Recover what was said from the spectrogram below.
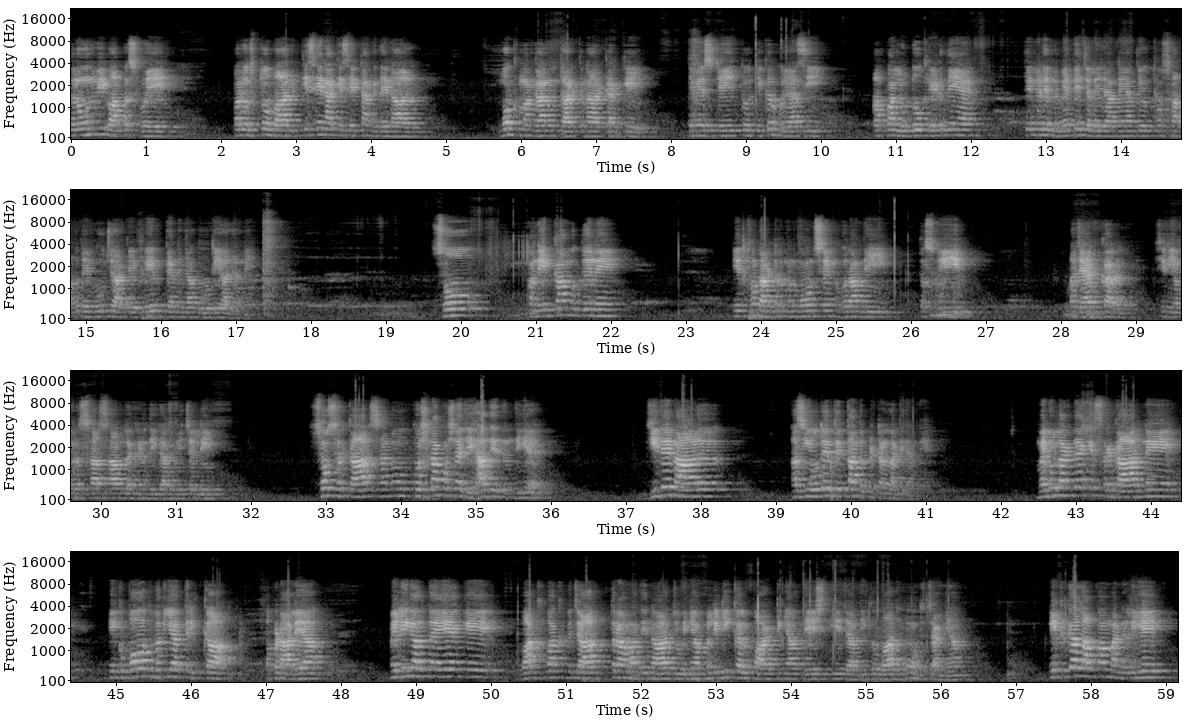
ਕਾਨੂੰਨ ਵੀ ਵਾਪਸ ਹੋਏ, ਪਰ ਉਸ ਤੋਂ ਬਾਅਦ ਕਿਸੇ ਨਾ ਕਿਸੇ ਢੰਗ ਦੇ ਨਾਲ ਮੁੱਖ ਮੰਗਾਂ ਨੂੰ ਦਰਕਨਾਰ ਕਰਕੇ ਜਿਵੇਂ ਸਟੇਜ ਤੋਂ ਜ਼ਿਕਰ ਹੋਇਆ ਸੀ, ਆਪਾਂ ਲੁੱਡੋ ਖੇਡਦੇ ਆਂ ਤੇ 99 ਤੇ ਚਲੇ ਜਾਂਦੇ ਆ ਤੇ ਉੱਥੋਂ ਸੱਪ ਦੇ ਮੂੰਹ ਚ ਆ ਕੇ ਫਿਰ ਤਿੰਨ ਜਾਂ ਦੋ ਤੇ ਆ ਜਾਂਦੇ ਹਾਂ। ਸੋ ਅਨੇਕਾਂ ਮੁੱਦੇ ਨੇ ਇੱਥੋਂ ਡਾਕਟਰ ਮਨਮੋਹਨ ਸਿੰਘ ਹੋਰਾਂ ਦੀ ਤਸਵੀਰ ਅਜਾਇਬ ਘਰ ਸ੍ਰੀ ਅੰਮ੍ਰਿਤਸਰ ਸਾਹਿਬ ਲੱਗਣ ਦੀ ਗੱਲ ਵੀ ਚੱਲੀ। ਸੋ ਸਰਕਾਰ ਸਾਨੂੰ ਕੁਛ ਨਾ ਕੁਛ ਅਜਿਹਾ ਦੇ ਦਿੰਦੀ ਹੈ, ਜਿਹਦੇ ਨਾਲ ਅਸੀਂ ਉਹਦੇ ਤੇ ਧੰਦ ਪਿੱਟਣ ਲੱਗ ਜਾਂਦੇ ਹਾਂ। ਮੈਨੂੰ ਲੱਗਦਾ ਹੈ ਕਿ ਸਰਕਾਰ ਨੇ ਇੱਕ ਬਹੁਤ ਵਧੀਆ ਤਰੀਕਾ ਅਪਣਾ ਲਿਆ। ਪਹਿਲੀ ਗੱਲ ਤਾਂ ਇਹ ਹੈ ਕਿ ਵੱਖ-ਵੱਖ ਵਿਚਾਰਧਾਰਾਵਾਂ ਦੇ ਨਾਲ ਜੁੜੀਆਂ ਪੋਲੀਟੀਕਲ ਪਾਰਟੀਆਂ ਦੇਸ਼ ਦੀ ਆਜ਼ਾਦੀ ਤੋਂ ਬਾਅਦ ਹੋਂਦ ਚਾਹੀਆਂ ਇੱਕ ਗੱਲ ਆਪਾਂ ਮੰਨ ਲਈਏ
